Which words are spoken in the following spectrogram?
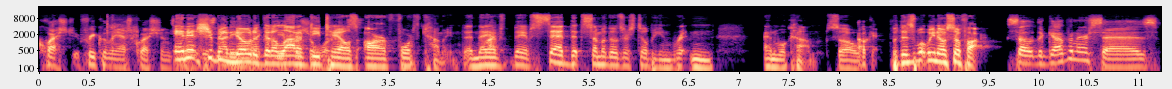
question frequently asked questions and it should be noted like that a lot of details words. are forthcoming and they right. have they have said that some of those are still being written and will come. So okay. but this is what we know so far. So the governor says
